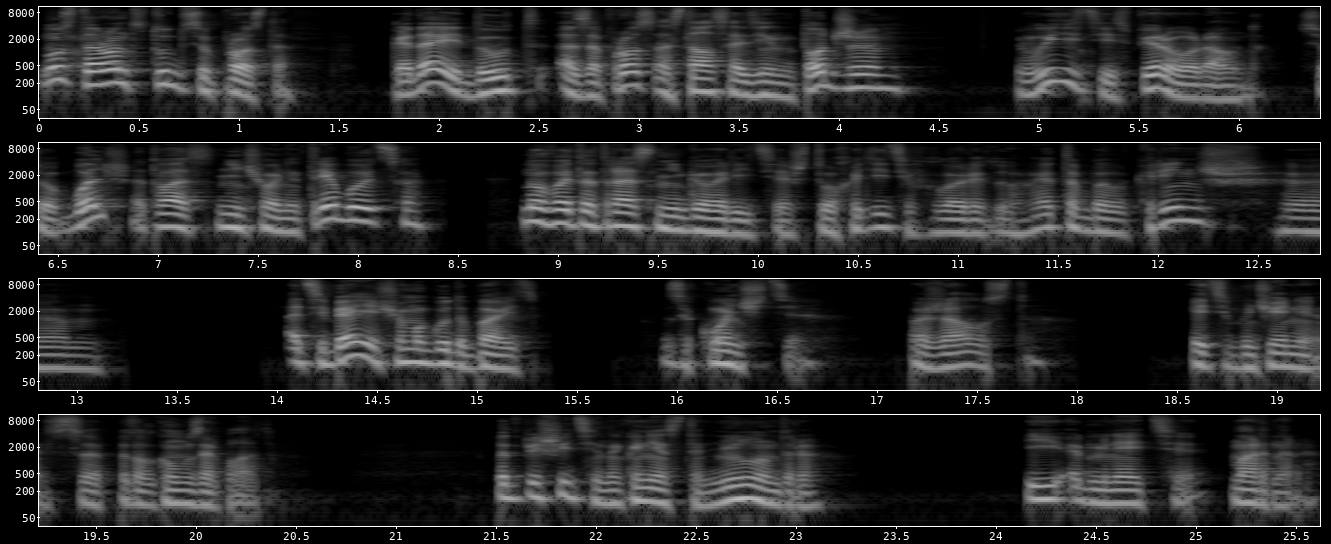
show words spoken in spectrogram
Ну, с Торонто тут все просто. Года идут, а запрос остался один и тот же. Выйдите из первого раунда. Все, больше от вас ничего не требуется. Но в этот раз не говорите, что хотите Флориду. Это был кринж. Эм... От себя я еще могу добавить. Закончите, пожалуйста, эти мучения с потолком зарплат. Подпишите наконец-то Ньюландера и обменяйте Марнера.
